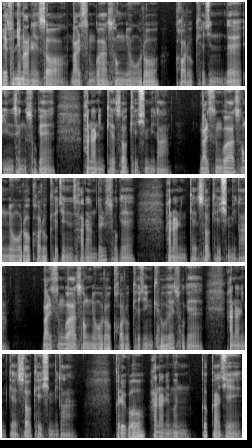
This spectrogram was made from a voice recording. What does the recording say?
예수님 안에서 말씀과 성령으로 거룩해진 내 인생 속에 하나님께서 계십니다. 말씀과 성령으로 거룩해진 사람들 속에 하나님께서 계십니다. 말씀과 성령으로 거룩해진 교회 속에 하나님께서 계십니다. 그리고 하나님은 끝까지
